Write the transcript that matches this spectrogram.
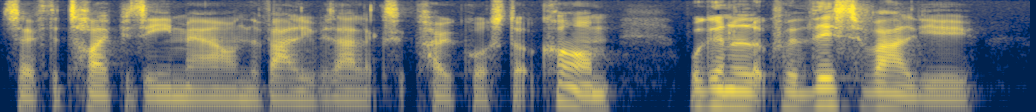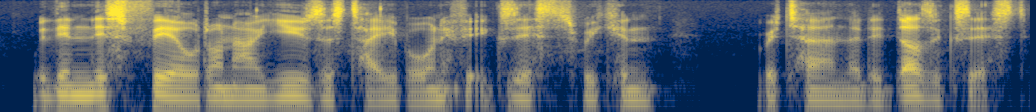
So if the type is email and the value is alex at codecourse.com, we're going to look for this value within this field on our users table. And if it exists, we can return that it does exist.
